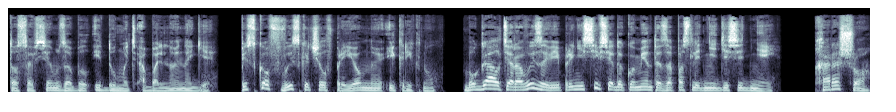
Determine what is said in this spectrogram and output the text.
то совсем забыл и думать о больной ноге. Песков выскочил в приемную и крикнул. «Бухгалтера вызови и принеси все документы за последние десять дней». «Хорошо.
